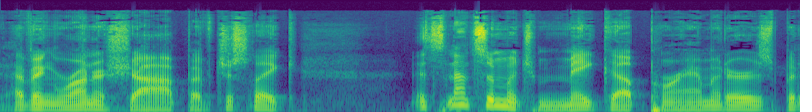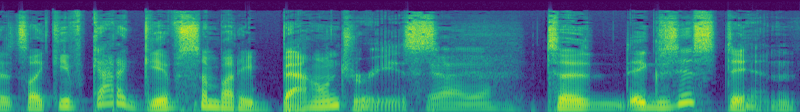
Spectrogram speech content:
Yeah. Having run a shop of just like, it's not so much make up parameters, but it's like you've got to give somebody boundaries yeah, yeah. to exist in.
